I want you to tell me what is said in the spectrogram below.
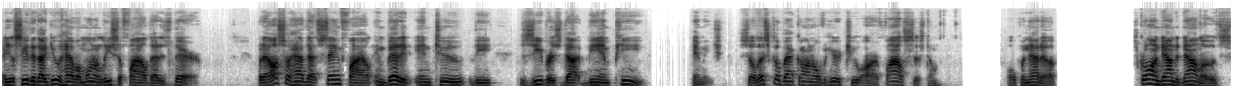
And you'll see that I do have a Mona Lisa file that is there. But I also have that same file embedded into the zebras.bmp image. So let's go back on over here to our file system. Open that up. Scroll on down to downloads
